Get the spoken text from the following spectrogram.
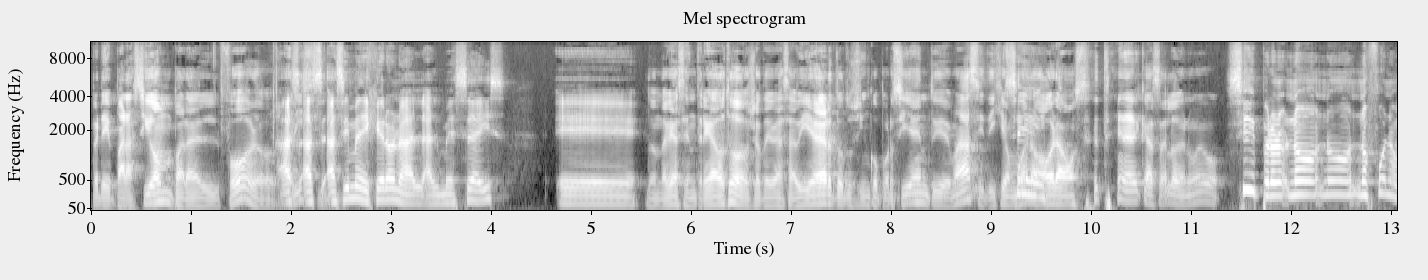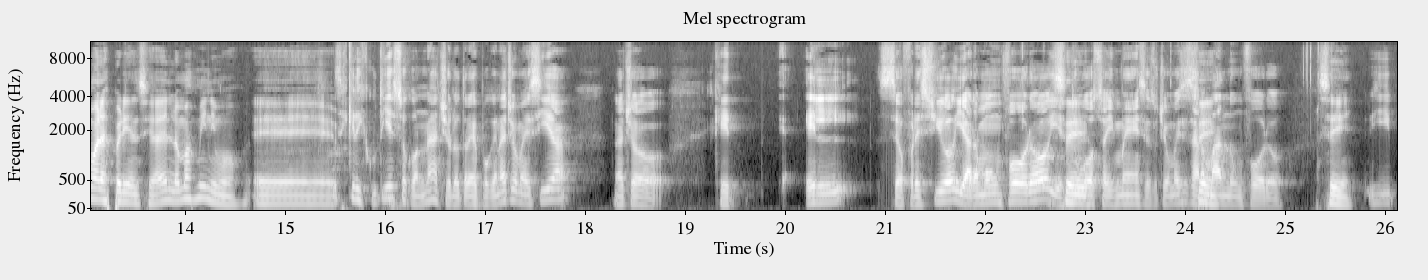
preparación para el foro. As- as- rarísimo. así me dijeron al, al mes 6. eh, Donde habías entregado todo, ya te habías abierto tu 5% y demás, y te dijeron, Sí. bueno, ahora vamos a tener que hacerlo de nuevo. sí, pero no, no, no fue una mala experiencia, ¿eh? lo más mínimo. Eh, Es que discutí eso con Nacho la otra vez, porque Nacho me decía, Nacho, que él se ofreció y armó un foro y Sí. estuvo seis meses, ocho meses Sí. armando un foro. sí, Y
